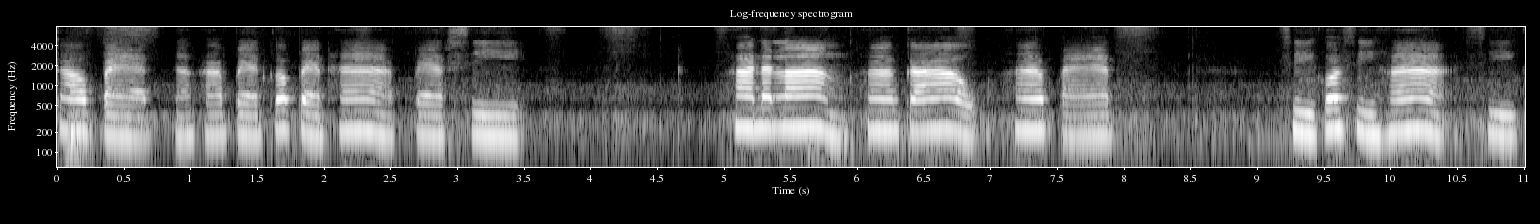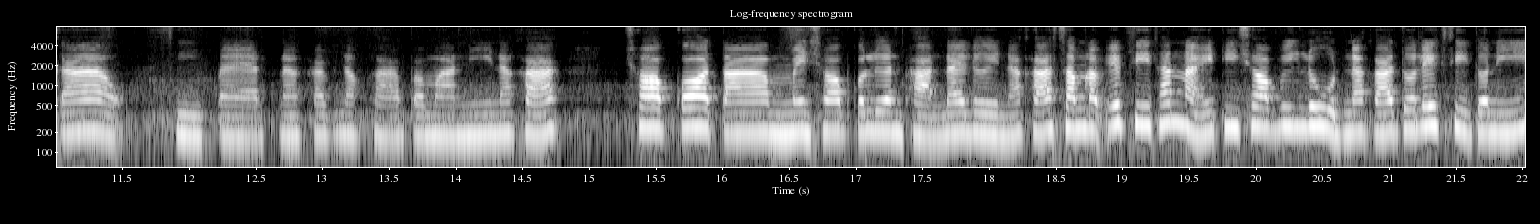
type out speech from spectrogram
เก้าแปดนะคะแปดก็แปดห้าแปดสี่ห้าด้านล่างห้าเก้า ห้าแปดสี่ก็สี่ห้าสี่เก้าสี่แปดนะคะพี่น้องคะประมาณนี้นะคะ ชอบก็ตามไม่ชอบก็เลื่อนผ่านได้เลยนะคะสำหรับ FC ท่านไหนที่ชอบวิ่งลูดนะคะ ตัวเลข 4 ตัวนี้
